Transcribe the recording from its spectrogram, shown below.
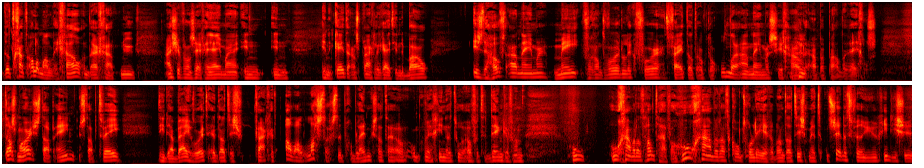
dat gaat allemaal legaal. En daar gaat nu, als je van zegt... hé, maar in, in, in de ketenaansprakelijkheid in de bouw is de hoofdaannemer mee verantwoordelijk voor het feit dat ook de onderaannemers zich houden hm. aan bepaalde regels. Dat is mooi, stap 1. Stap 2 die daarbij hoort. En dat is vaak het allerlastigste probleem. Ik zat daar onderweg hier naartoe over te denken van... hoe, hoe gaan we dat handhaven? Hoe gaan we dat controleren? Want dat is met ontzettend veel juridische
